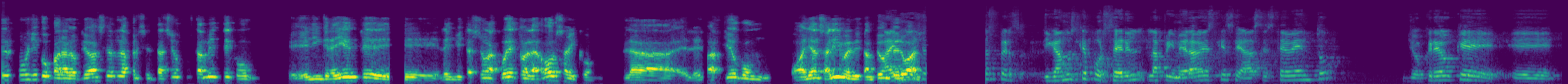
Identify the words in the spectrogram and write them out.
el público para lo que va a ser la presentación justamente con el ingrediente de, la invitación a Cueto, a la Rosa y con el, partido con, Alianza Lima, el campeón peruano? Digamos que por ser la primera vez que se hace este evento, yo creo que eh,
